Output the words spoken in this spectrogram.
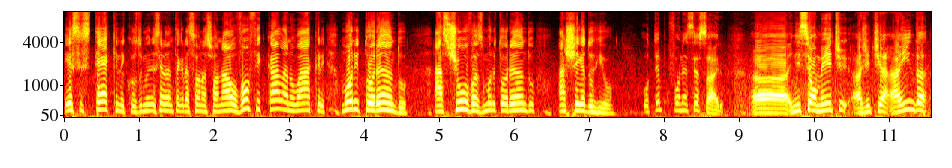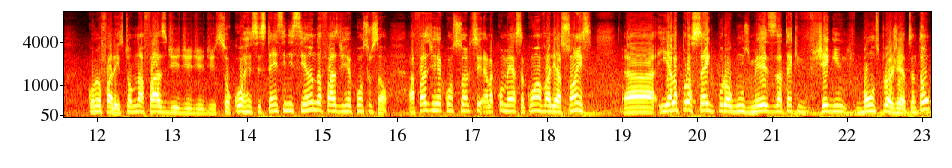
esses técnicos do Ministério da Integração Nacional vão ficar lá no Acre monitorando as chuvas, monitorando a cheia do rio? o tempo que for necessário. Uh, inicialmente, a gente ainda como eu falei, estamos na fase de, de, de, socorro e resistência, iniciando a fase de reconstrução. A fase de reconstrução ela começa com avaliações uh, e ela prossegue por alguns meses até que cheguem bons projetos. Então,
